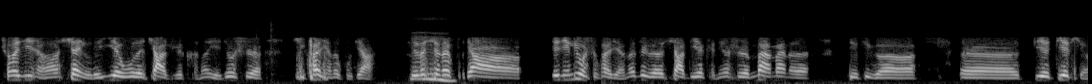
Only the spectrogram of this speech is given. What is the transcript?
成为集成现有的业务的价值可能也就是几块钱的股价，所以它现在股价接近六十块钱，那这个下跌肯定是慢慢的就这个呃跌跌停，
